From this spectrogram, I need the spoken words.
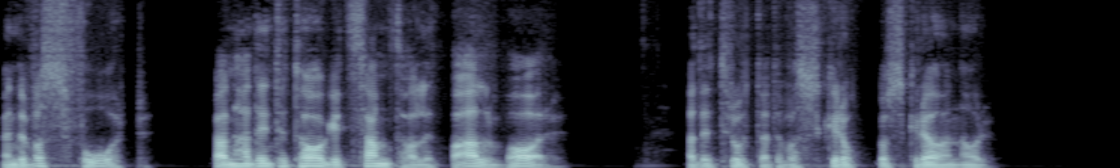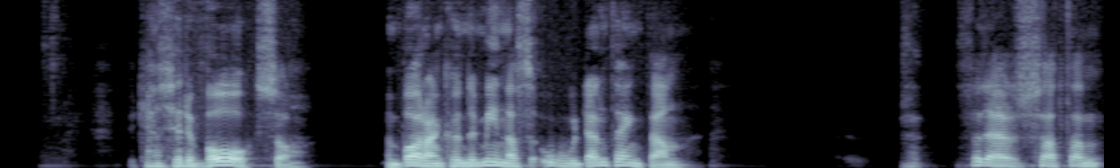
men det var svårt för han hade inte tagit samtalet på allvar. Hade trott att det var skrock och skrönor. Det kanske det var också, men bara han kunde minnas orden tänkte han. Sådär så att han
